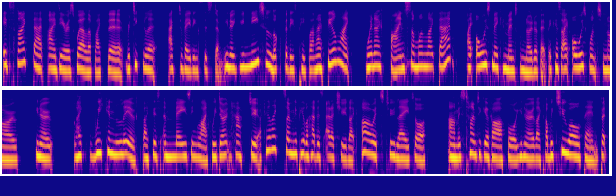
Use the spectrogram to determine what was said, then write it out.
it's like that idea as well of like the reticular activating system. You know, you need to look for these people. And I feel like when I find someone like that, I always make a mental note of it because I always want to know, you know, like we can live like this amazing life. We don't have to. I feel like so many people have this attitude like, oh, it's too late or um, it's time to give up or, you know, like I'll be too old then. But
